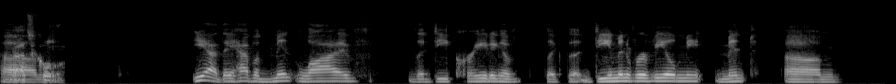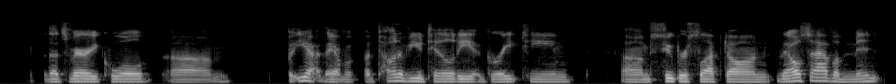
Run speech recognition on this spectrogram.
That's Um, cool. Yeah, they have a mint live, the decrating of like the demon reveal mint. Um, that's very cool. Um, but yeah, they have a, a ton of utility, a great team, um, super slept on. They also have a mint,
